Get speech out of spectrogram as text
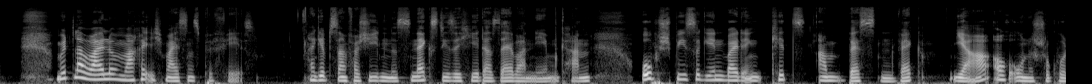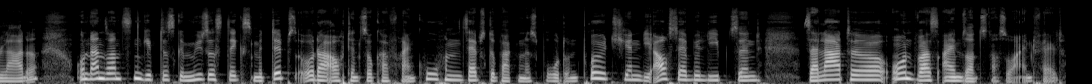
Mittlerweile mache ich meistens Buffets. Da gibt es dann verschiedene Snacks, die sich jeder selber nehmen kann. Obstspieße gehen bei den Kids am besten weg. Ja, auch ohne Schokolade. Und ansonsten gibt es Gemüsesticks mit Dips oder auch den zuckerfreien Kuchen, selbstgebackenes Brot und Brötchen, die auch sehr beliebt sind, Salate und was einem sonst noch so einfällt.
